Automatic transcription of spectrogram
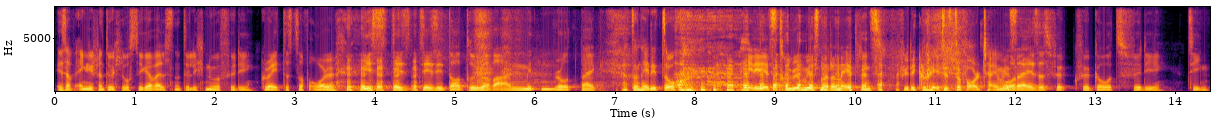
ist auf Englisch natürlich lustiger, weil es natürlich nur für die Greatest of All ist, die, die sie da drüber wagen mit dem Roadbike. Ja, dann hätte ich doch, hätte ich jetzt drüber müssen oder nicht, wenn es für die Greatest of All Time ist. Oder ist es für, für Goats, für die Ziegen.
